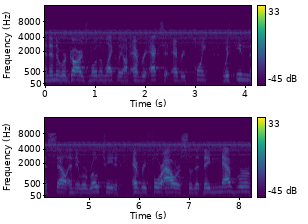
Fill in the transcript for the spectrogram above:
And then there were guards, more than likely, on every exit, every point within the cell. And they were rotated every four hours so that they never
